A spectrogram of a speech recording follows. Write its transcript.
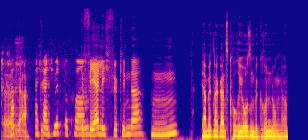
Krass, ja, hab ich gar nicht mitbekommen. gefährlich für Kinder. Mhm. Ja, mit einer ganz kuriosen Begründung, ne?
